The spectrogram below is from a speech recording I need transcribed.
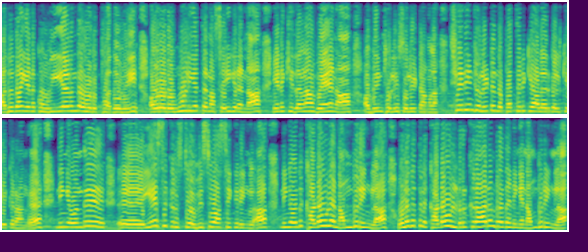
அதுதான் எனக்கு உயர்ந்த ஒரு பதவி. அவரோட ஊழியத்தை நான் செய்கிறேன்னா எனக்கு இதெல்லாம் வேணாம். அப்படின்னு சொல்லி சொல்லிட்டாங்களாம். சரின்னு சொல்லிட்டு இந்த பத்திரிகையாளர்கள் கேட்குறாங்க நீங்க வந்து இயேசு கிறிஸ்துவ விசுவாசிக்கிறீங்களா? நீங்க வந்து கடவுளை நம்புறீங்களா? உலகத்துல கடவுள் இருக்கிறாருன்றதை நீங்க நம்புறீங்களா?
